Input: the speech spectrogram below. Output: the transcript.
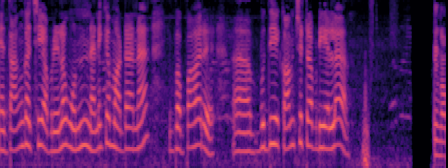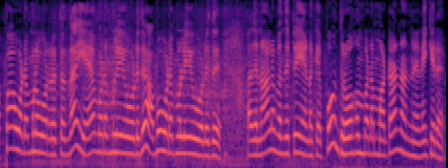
என் தங்கச்சி அப்படிலாம் ஒன்றும் நினைக்க மாட்டானே? இப்ப பாரு புத்தி புத்தியை காமிச்சிட்டு அப்படியல்ல? எங்க அப்பா உடம்புல ஓடுறதும் தான் என் உடம்புலயே ஓடுது அவ உடம்புலயே ஓடுது. அதனால வந்துட்டு எனக்கு எப்போ துரோகம் பண்ண மாட்டான்னு நான் நினைக்கிறேன்.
